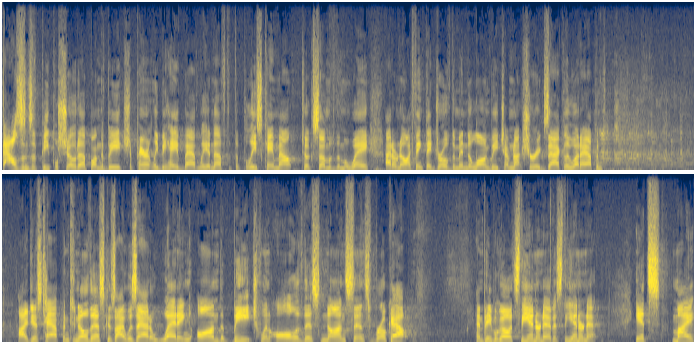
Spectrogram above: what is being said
Thousands of people showed up on the beach, apparently behaved badly enough that the police came out, took some of them away. I don't know. I think they drove them into Long Beach. I'm not sure exactly what happened. I just happened to know this because I was at a wedding on the beach when all of this nonsense broke out. And people go, It's the internet, it's the internet. It's my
